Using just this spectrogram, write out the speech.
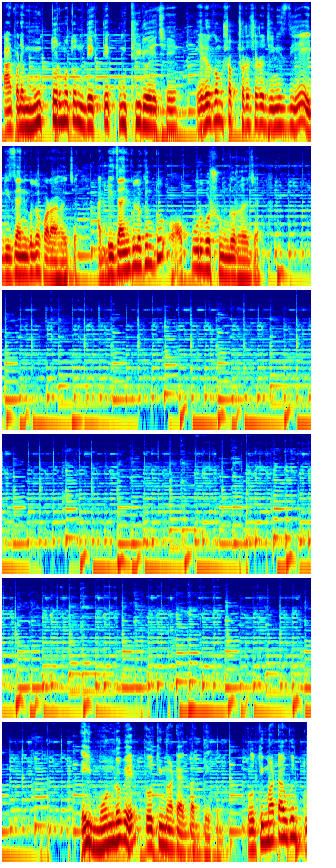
তারপরে মুক্তোর মতন দেখতে পুঁথি রয়েছে। এরকম সব ছোট ছোট জিনিস দিয়ে এই ডিজাইনগুলো করা হয়েছে। আর ডিজাইনগুলো কিন্তু অপূর্ব সুন্দর হয়েছে। এই মণ্ডপের প্রতিমাটা একবার দেখুন। প্রতিমাটাও কিন্তু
